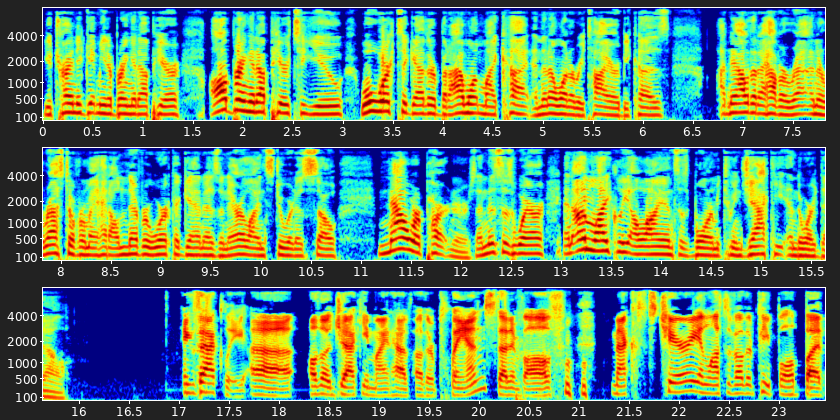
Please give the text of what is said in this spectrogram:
You're trying to get me to bring it up here. I'll bring it up here to you. We'll work together, but I want my cut, and then I want to retire because now that I have an arrest over my head, I'll never work again as an airline stewardess. So now we're partners, and this is where an unlikely alliance is born between Jackie and Ordell. Exactly. Uh, although Jackie might have other plans that involve Max Cherry and lots of other people, but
